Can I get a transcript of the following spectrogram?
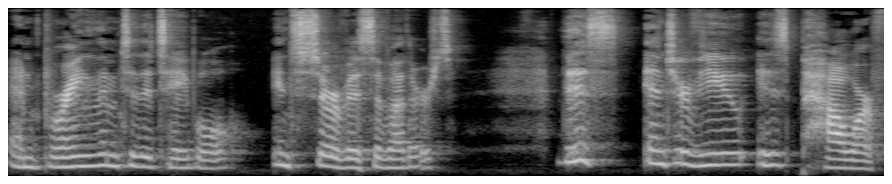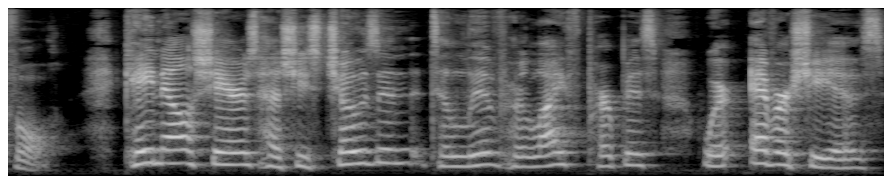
and bring them to the table in service of others. This interview is powerful. Kay Nell shares how she's chosen to live her life purpose wherever she is,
